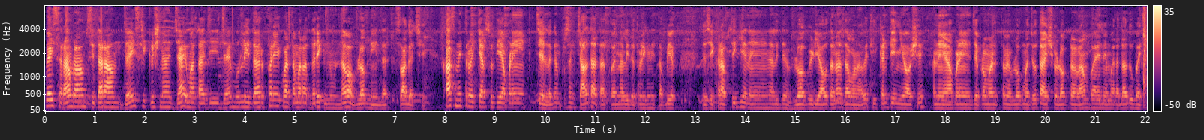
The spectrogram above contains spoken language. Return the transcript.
ગઈસ રામ રામ, સીતારામ, જય શ્રી કૃષ્ણ, જય માતાજી, જય મુરલીધર. ફરી એકવાર તમારા દરેકનું નવા વ્લોગની અંદર સ્વાગત છે. ખાસ મિત્રો, અત્યાર સુધી આપણે જે લગ્ન પ્રસંગ ચાલતા હતા, તો એના લીધે થોડી ઘણી તબિયત જેથી ખરાબ થઈ ગઈ અને એના લીધે વ્લોગ વીડિયો આવતા ન હતા, પણ હવેથી કન્ટિન્યુ આવશે. અને આપણે જે પ્રમાણે તમે વ્લોગમાં જોતા હશો ડૉક્ટર રામભાઈ અને મારા દાદુભાઈ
